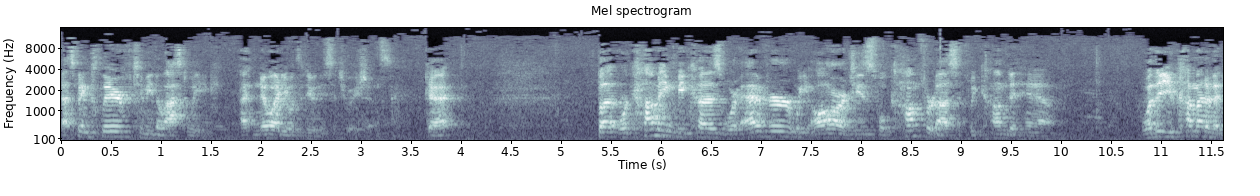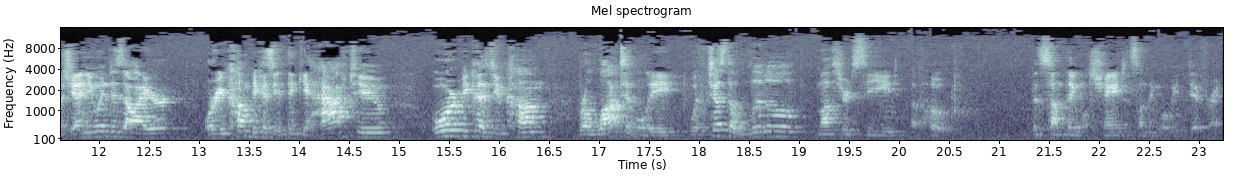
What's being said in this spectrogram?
That's been clear to me the last week. I have no idea what to do in these situations. Okay? But we're coming because wherever we are, Jesus will comfort us if we come to Him. Whether you come out of a genuine desire, or you come because you think you have to, or because you come reluctantly with just a little mustard seed of hope that something will change and something will be different.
